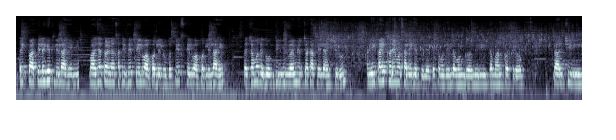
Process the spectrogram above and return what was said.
आता एक पातेलं घेतलेलं आहे मी. भाज्या तळण्यासाठी जे तेल वापरलेलं होतं तेच तेल वापरलेलं आहे. त्याच्यामध्ये दोन तीन हिरव्या मिरच्या टाकलेल्या आहेत चिरून. आणि काही खडे मसाले घेतलेले आहेत. त्याच्यामध्ये लवंग मिरी तमालपत्र दालचिनी.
